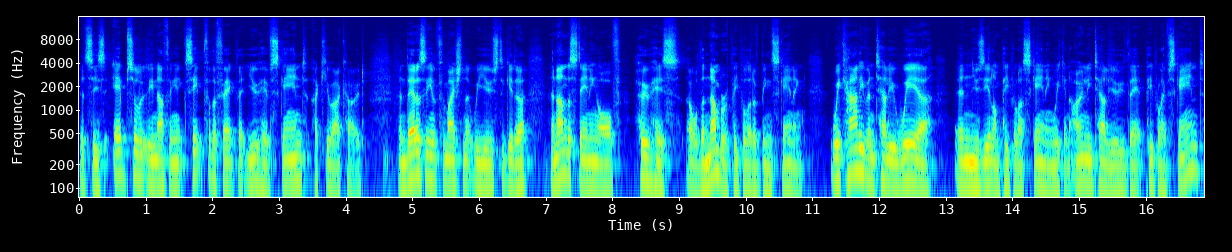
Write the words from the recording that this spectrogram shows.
It says absolutely nothing except for the fact that you have scanned a QR code. And that is the information that we use to get a, an understanding of who has, or the number of people that have been scanning. We can't even tell you where in New Zealand people are scanning, we can only tell you that people have scanned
